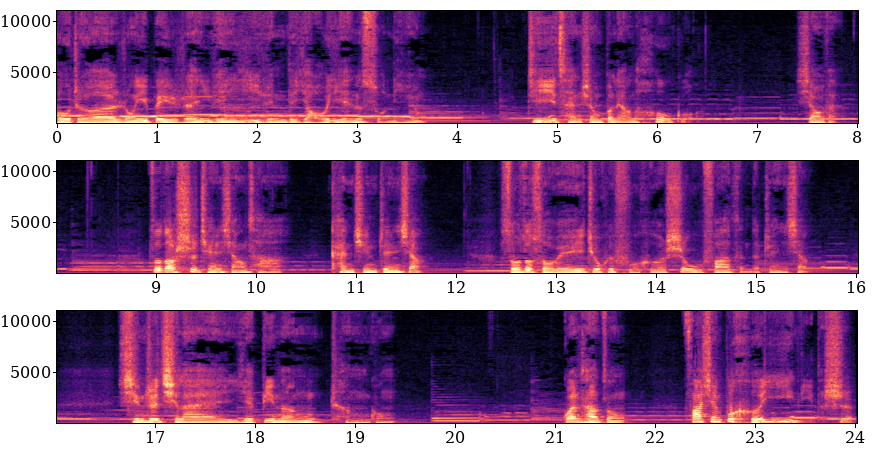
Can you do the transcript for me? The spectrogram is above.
否则容易被人云亦云的谣言所利用，极易产生不良的后果。相反，做到事前详查，看清真相。所作所为就会符合事物发展的真相，行之起来也必能成功。观察中发现不合义理的事，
